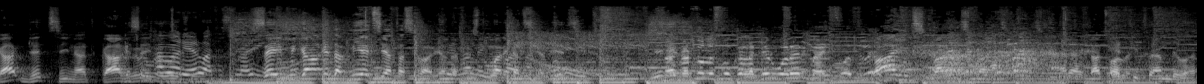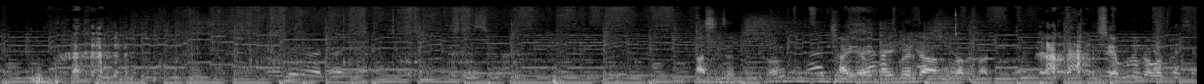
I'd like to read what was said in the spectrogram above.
გაგეცინათ, გააგესეი. თავარია რომ 1000 ლარი. სეიფი გააგე და მიეცი 1000 ლარი ადამიანს, თუ მარი კაცია მიეცი. საქართველოს მოქალაქე რო არ არის, მაინც ვაძლევ. მაინც, მაინც, მაინც. არა, დათვალე. ერთი წამდება. 100 წელიწადი ხო? აი, აი, გვერდა ამუღამე მარტო რა. შებრუნ გავაკეთე.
